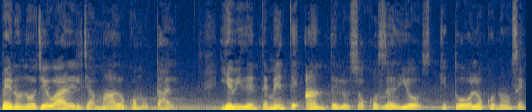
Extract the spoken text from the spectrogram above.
pero no llevar el llamado como tal? Y evidentemente ante los ojos de Dios, que todo lo conoce,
